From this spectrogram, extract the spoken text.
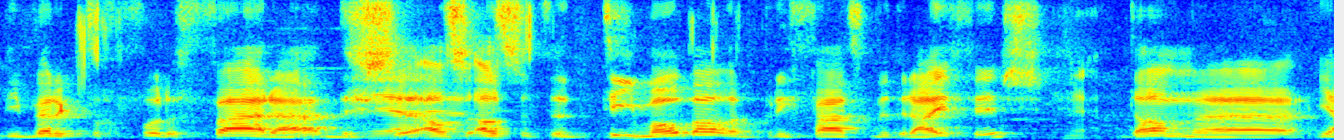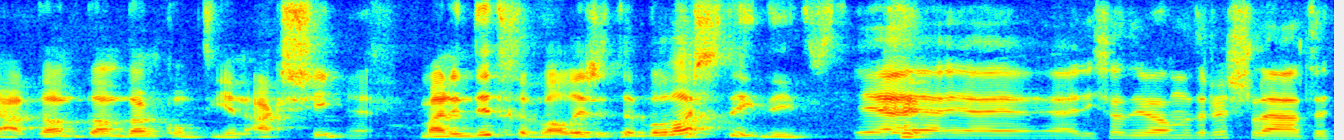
die werkt toch voor de VARA. Dus Ja. eh, als, als het een T-Mobile, een privaat bedrijf is, Ja. dan, eh, ja, dan, dan, dan komt hij in actie. Ja. Maar in dit geval is het de Belastingdienst. Ja, ja, ja, ja, ja, die zal hij wel met rust laten.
